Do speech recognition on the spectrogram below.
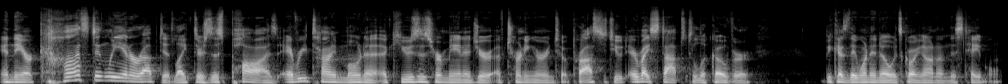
and they are constantly interrupted. Like there's this pause every time Mona accuses her manager of turning her into a prostitute. Everybody stops to look over because they want to know what's going on on this table.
